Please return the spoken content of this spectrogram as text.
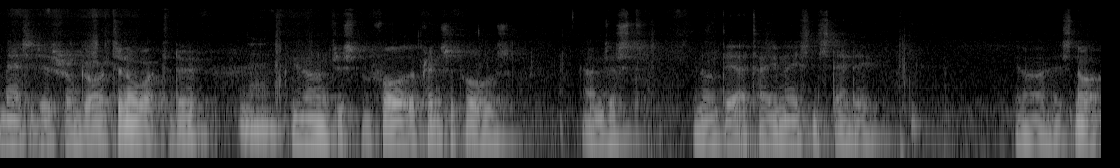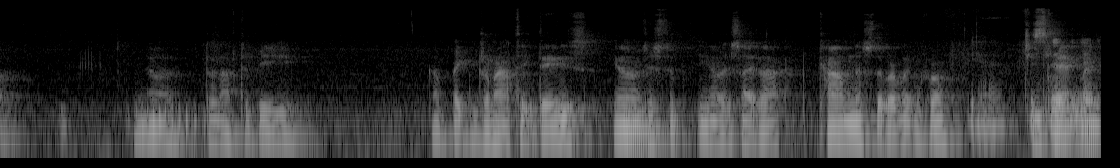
messages from God to know what to do. No. You know, just follow the principles and just, you know, day at a time, nice and steady. You know, it's not, you know, don't have to be a big dramatic days. You know, Mm. just, you know, it's like that calmness that we're looking for, Yeah, just li-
